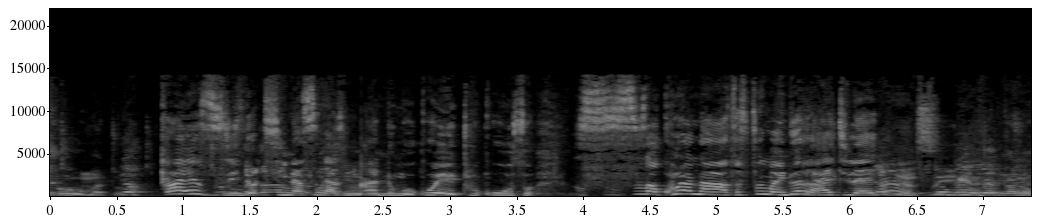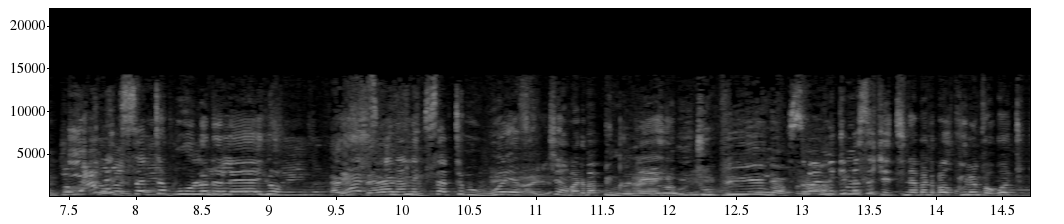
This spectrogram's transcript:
xa izinto thina singazinqandi ngokwethu kuzo sizakhula nazo sicinga uba yinto erayithi leyo i-unacceptable loo nto leyo that's an unacceptable way of kucinga abantu ababhinqileyo sibanike imeseji ethini abantu abakhula emva kwethu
